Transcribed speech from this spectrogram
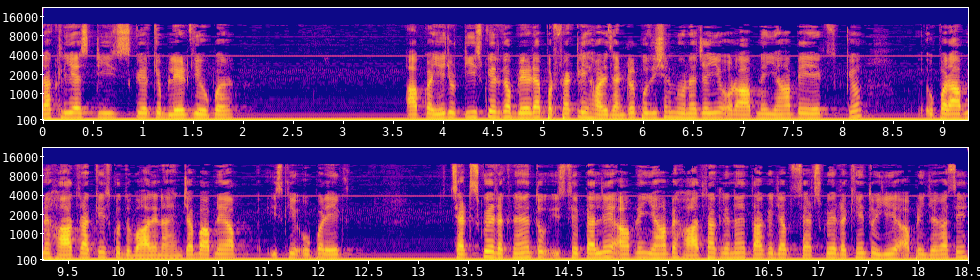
रख लिया इस टी स्क्वेयर के ब्लेड के ऊपर। आपका ये जो टी स्क्वेयर का ब्लेड है परफेक्टली हॉरिजेंटल पोजीशन में होना चाहिए और आपने यहाँ पे एक ऊपर आपने हाथ रख के इसको दबा देना है। जब आपने आप इसके ऊपर एक सेट स्क्वेयर रखना है तो इससे पहले आपने यहाँ पे हाथ रख लेना है ताकि जब सेट स्क्वेयर रखें तो ये अपनी जगह से,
